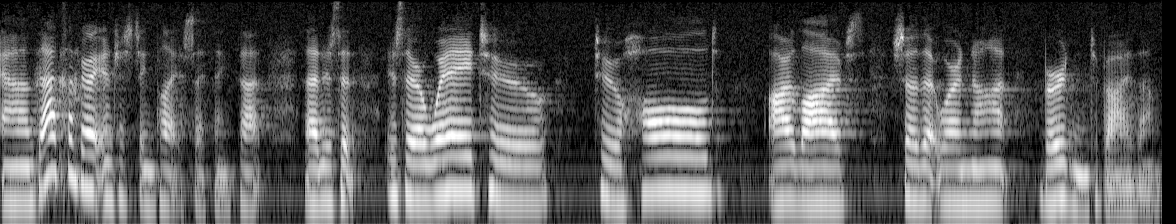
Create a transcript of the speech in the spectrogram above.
And that's a very interesting place, I think, that, that is it is there a way to, to hold our lives so that we're not burdened by them?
